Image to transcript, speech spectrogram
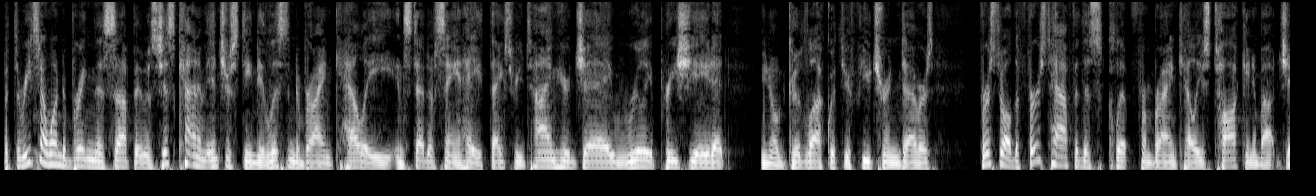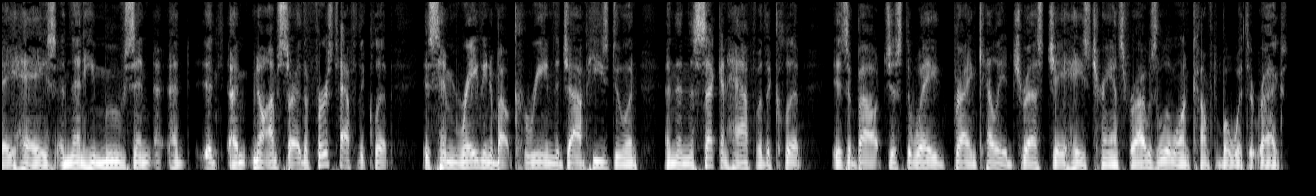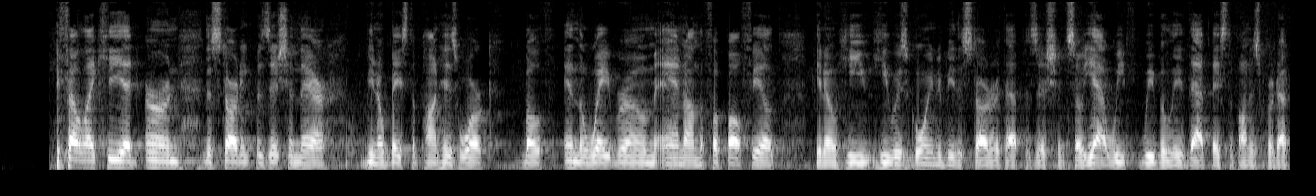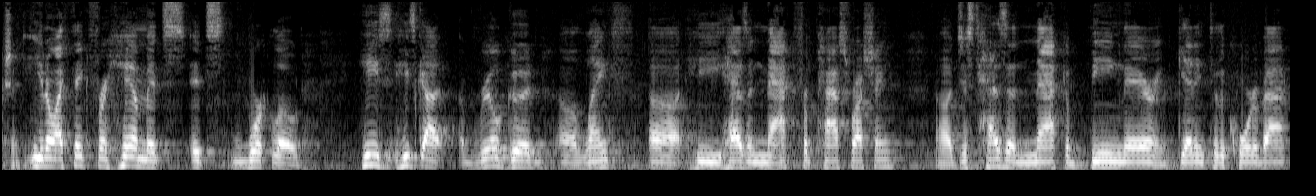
But the reason I wanted to bring this up, it was just kind of interesting to listen to Brian Kelly instead of saying, Hey, thanks for your time here, Jay. Really appreciate it. You know, good luck with your future endeavors. First of all, the first half of this clip from Brian Kelly is talking about Jay Hayes, and then he moves in. Uh, uh, uh, no, I'm sorry. The first half of the clip is him raving about Kareem, the job he's doing, and then the second half of the clip is about just the way Brian Kelly addressed Jay Hayes' transfer. I was a little uncomfortable with it, Rags. He felt like he had earned the starting position there, you know, based upon his work both in the weight room and on the football field. You know, he, he was going to be the starter at that position. So yeah, we we believe that based upon his production. You know, I think for him it's it's workload. He's he's got a real good uh, length. Uh, he has a knack for pass rushing. Uh, just has a knack of being there and getting to the quarterback.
